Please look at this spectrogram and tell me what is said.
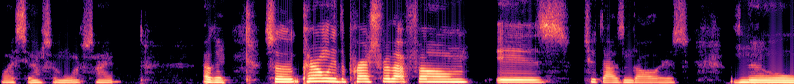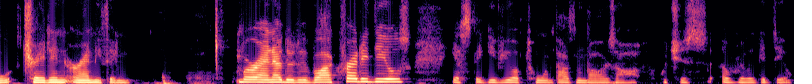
Why Samsung website? Okay, so currently the price for that phone is two thousand dollars, no trade in or anything. But right now, due to the Black Friday deals, yes, they give you up to one thousand dollars off, which is a really good deal.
